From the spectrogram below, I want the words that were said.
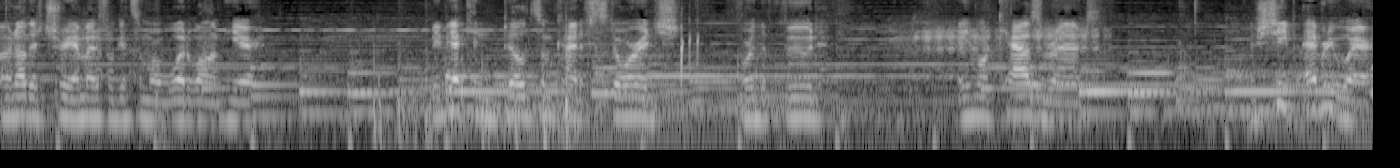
Oh, another tree. I might as well get some more wood while I'm here. Maybe I can build some kind of storage for the food. Any more cows around? There's sheep everywhere.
